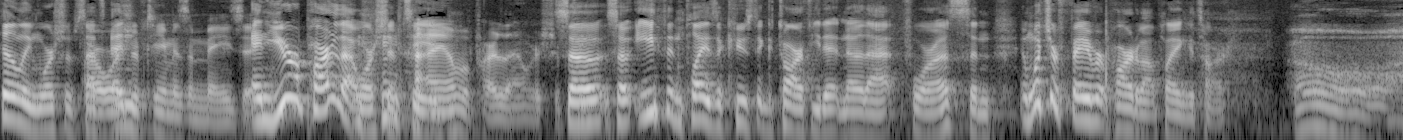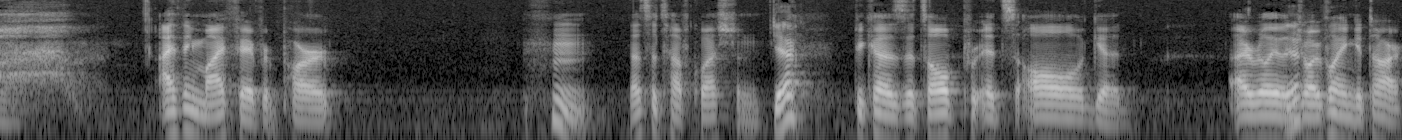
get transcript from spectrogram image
killing worship sets. Our worship and, team is amazing. and you're a part of that worship team. I am a part of that worship team. So so Ethan plays acoustic guitar if you didn't know that for us. And and what's your favorite part about playing guitar? Oh, I think my favorite part. Hmm, that's a tough question Yeah. because it's all it's all good. I really Yeah. enjoy playing guitar,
